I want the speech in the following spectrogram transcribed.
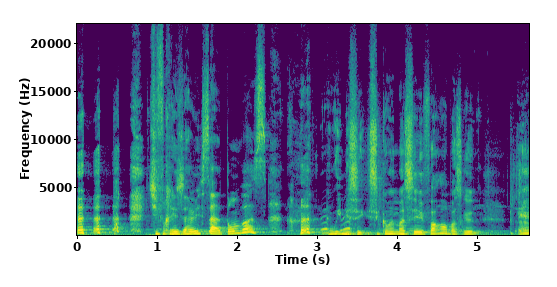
Tu ferais jamais ça à ton boss. Oui, mais c'est quand même assez effarant parce que. euh,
